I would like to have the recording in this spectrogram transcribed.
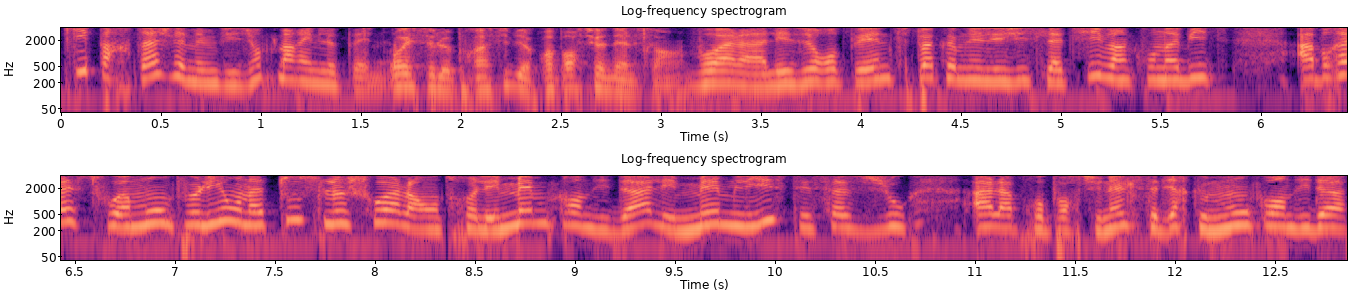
qui partagent la même vision que Marine Le Pen. Ouais, c'est le principe bien proportionnel, ça. hein. Voilà, les européennes, c'est pas comme les législatives, hein, qu'on habite à Brest ou à Montpellier, on a tous le choix là entre les mêmes candidats, les mêmes listes, et ça se joue à la proportionnelle, c'est-à-dire que mon candidat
